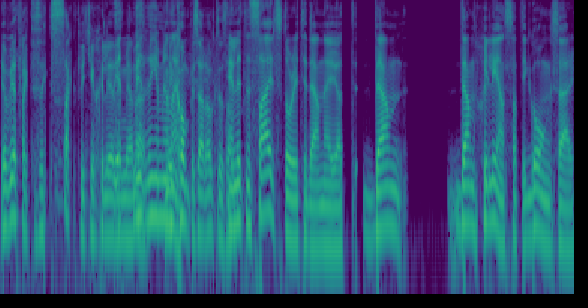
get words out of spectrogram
Jag vet faktiskt exakt vilken gelé du menar. vet menar? Min kompis hade också sånt. En liten side story till den är ju att den, den gelén satte igång så här,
